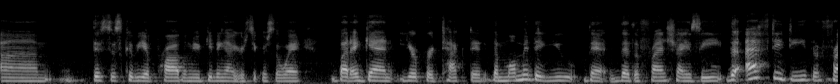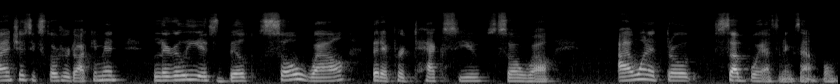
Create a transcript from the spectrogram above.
um, this this could be a problem. You're giving out your secrets away, but again, you're protected. The moment that you that that the franchisee, the FDD, the franchise disclosure document, literally is built so well that it protects you so well. I want to throw Subway as an example.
